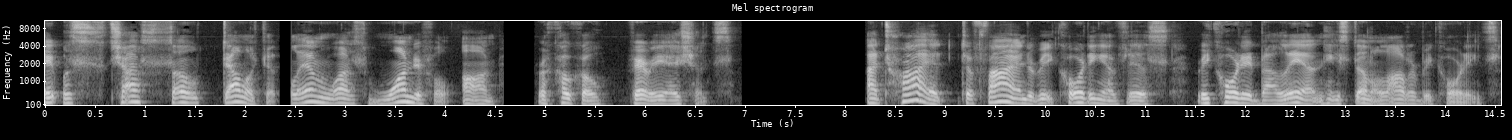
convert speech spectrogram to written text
It was just so delicate. Lynn was wonderful on Rococo variations. I tried to find a recording of this recorded by Lynn. He's done a lot of recordings.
